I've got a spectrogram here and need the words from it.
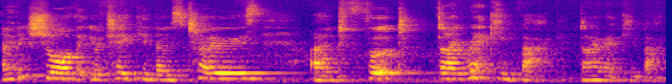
and be sure that you're taking those toes and foot directly back, directly back.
